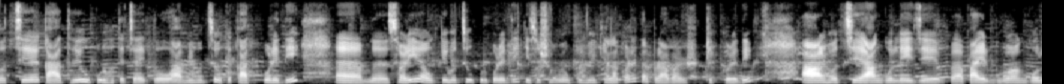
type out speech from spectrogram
হচ্ছে কাত হয়ে উপর হতে চায়। তো আমি হচ্ছে ওকে কাত করে দিই। সরি ওকে হচ্ছে উপর করে দিই। কিছু সময় উপর হয়ে খেলা করে, তারপর আবার ঠিক করে দিই। আর হচ্ছে আঙ্গুলে যে পায়ের বুড়ো আঙ্গুল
